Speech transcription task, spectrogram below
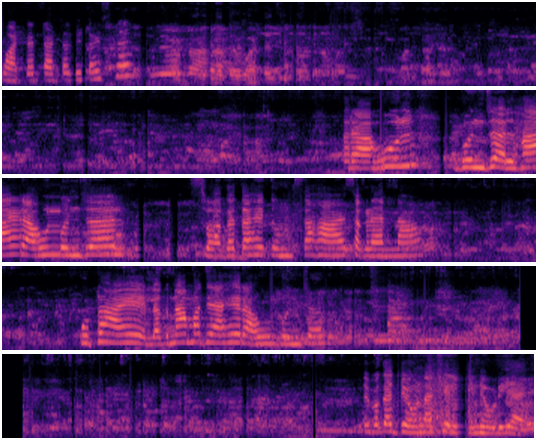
वाटत टाटा विकायच नाही राहुल गुंजल. हाय राहुल गुंजल. स्वागत आहे तुमचं. हाय सगळ्यांना. कुठं आहे? लग्नामध्ये आहे राहुल गुंजल? हे बघा जेवणाची लाईन एवढी आहे.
